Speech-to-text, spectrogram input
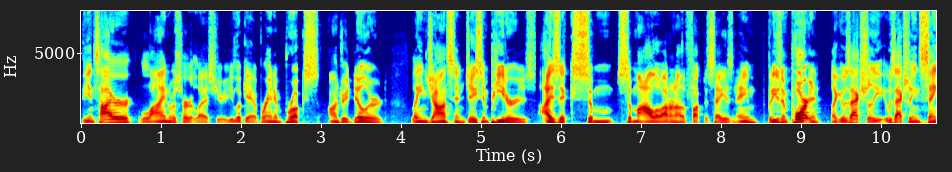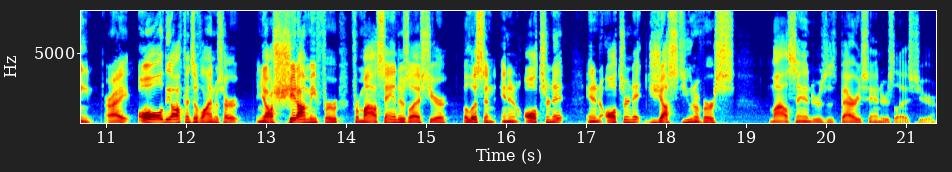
the entire line was hurt last year. You look at Brandon Brooks, Andre Dillard, Lane Johnson, Jason Peters, Isaac Sam- Seumalo. I don't know how the fuck to say his name, but he's important. Like it was actually it was actually insane. All right, all the offensive line was hurt, and y'all shit on me for for Miles Sanders last year. But listen, in an alternate in an alternate just universe, Miles Sanders was Barry Sanders last year.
